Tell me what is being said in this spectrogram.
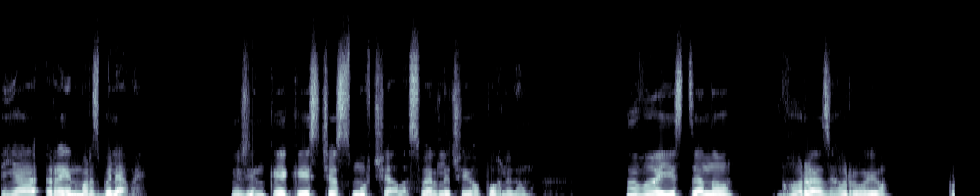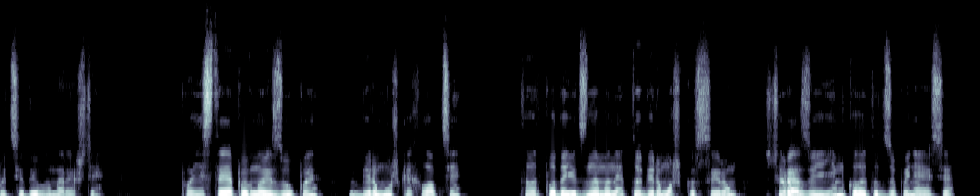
Я Рейнмар з Беляви. Жінка якийсь час мовчала, сверлячи його поглядом. Воістину, гора з горою, процідила нарешті. Поїсте пивної зупи, бірмушки, хлопці. Тут подають знамениту бірмушку з сиром. Щоразу їм, коли тут зупиняюся.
